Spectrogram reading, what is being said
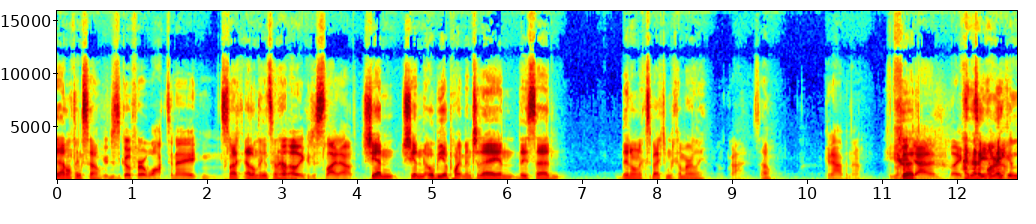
don't think so. You could just go for a walk tonight, and It's not. I don't think it's gonna happen. oh, you could just slide out. She had an, she had an OB appointment today, and they said they don't expect him to come early. Okay, So could happen though. You could, Could. dad like I know tomorrow. you're making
